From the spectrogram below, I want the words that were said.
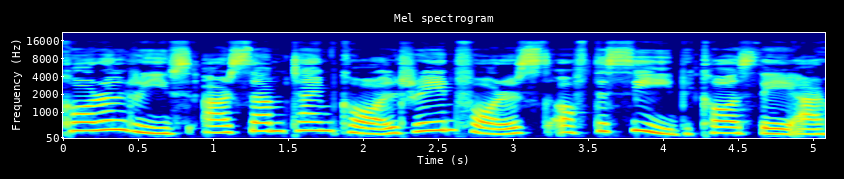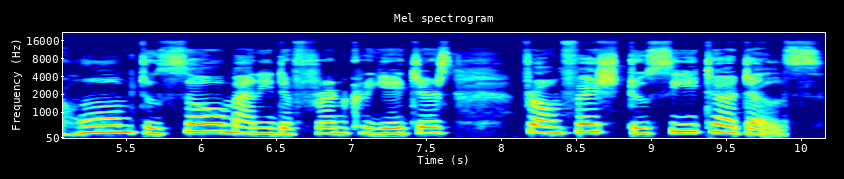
Coral reefs are sometimes called rainforests of the sea because they are home to so many different creatures from fish to sea turtles.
